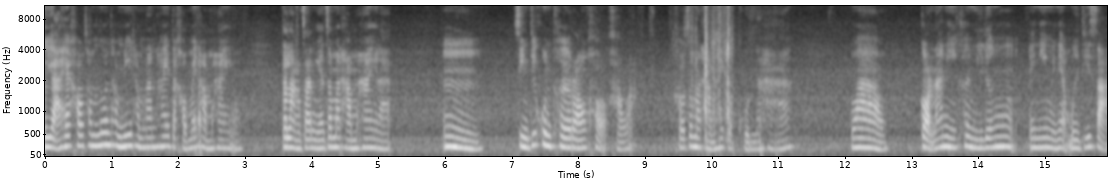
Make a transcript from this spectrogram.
ยอยากให้เขาทำนู่นทำนี่ทำนั่นให้ แต่เขาไม่ทำให้เนาะ แต่หลังจากนี้จะมาทำให้ละ อืม สิ่งที่คุณเคยร้องขอเขาอะเขาจะมาทำให้กับคุณนะคะ ว้าว ก่อนหน้านี้เคยมีเรื่องไอ้นี่ไหมเนี่ยมือที่สา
